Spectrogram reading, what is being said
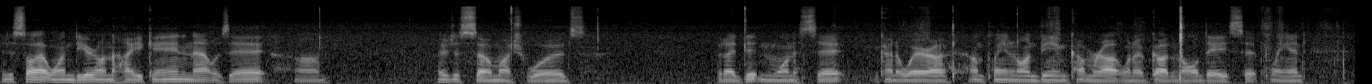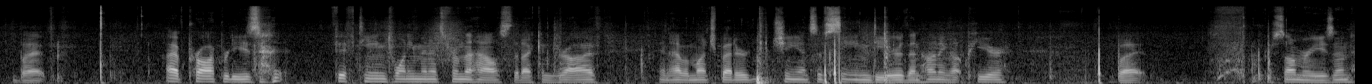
I just saw that one deer on the hike in, and that was it. Um, there's just so much woods, but I didn't want to sit kind of where I, I'm planning on being come rut when I've got an all-day sit planned, but I have properties 15, 20 minutes from the house that I can drive and have a much better chance of seeing deer than hunting up here. But for some reason,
